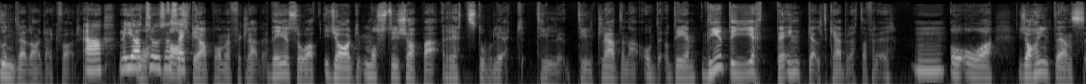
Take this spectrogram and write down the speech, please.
100 dagar kvar. Ja, men jag Och tror som vad sagt... ska jag ha på mig för kläder? Det är ju så att jag måste ju köpa rätt storlek till, till kläderna och, det, och det, det är inte jätteenkelt kan jag berätta för dig. Mm, Och, och jag har ju inte ens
